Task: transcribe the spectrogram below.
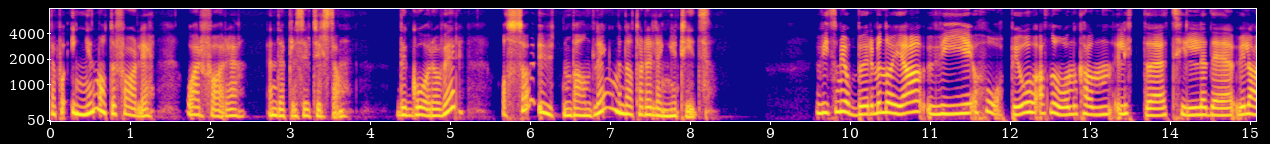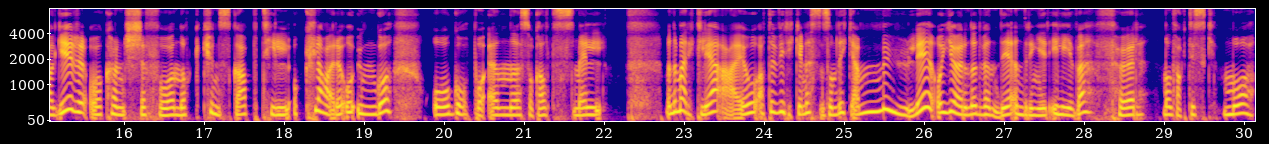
Det er på ingen måte farlig å erfare en depressiv tilstand. Det går over, også uten behandling, men da tar det lengre tid. Vi som jobber med noia, vi håper jo at noen kan lytte til det vi lager, og kanskje få nok kunnskap til å klare å unngå å gå på en såkalt smell. Men det merkelige er jo at det virker nesten som det ikke er mulig å gjøre nødvendige endringer i livet før man faktisk må.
